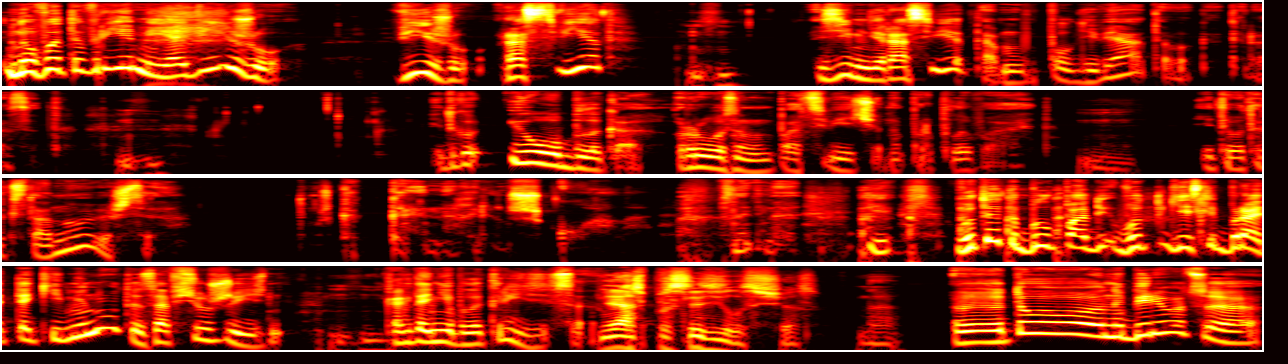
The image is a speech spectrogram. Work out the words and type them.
но в это время я вижу, вижу рассвет, зимний рассвет, там полдевятого как раз это. И, такое, и облако розовым подсвечено проплывает. И ты вот так становишься, думаешь, какая нахрен школа? И вот это был под... Вот если брать такие минуты за всю жизнь, когда не было кризиса, Я аж прослезился сейчас, да. э, то наберется,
